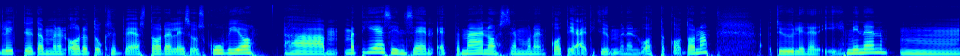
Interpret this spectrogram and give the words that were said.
liittyy tämmöinen odotukset vs. todellisuuskuvio. Ähm, mä tiesin sen, että mä en ole semmoinen kotiäiti kymmenen vuotta kotona tyylinen ihminen. Mm,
